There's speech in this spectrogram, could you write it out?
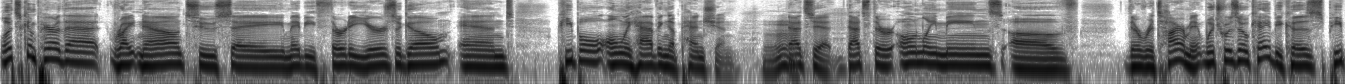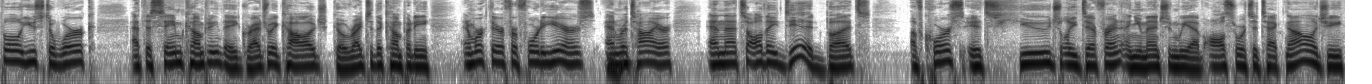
Let's compare that right now to, say, maybe 30 years ago and people only having a pension. Mm. That's it. That's their only means of their retirement, which was okay because people used to work at the same company. They graduate college, go right to the company, and work there for 40 years and mm-hmm. retire. And that's all they did. But of course, it's hugely different. And you mentioned we have all sorts of technology.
